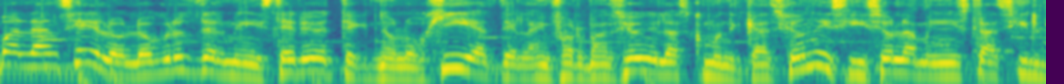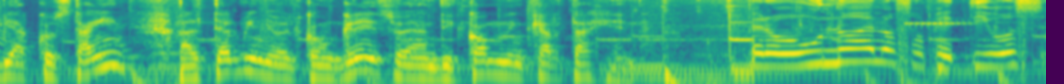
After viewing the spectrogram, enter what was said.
balance de los logros del Ministerio de Tecnologías, de la Información y las Comunicaciones hizo la ministra Silvia Costaín al término del Congreso de Andicom en Cartagena. Pero uno de los objetivos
